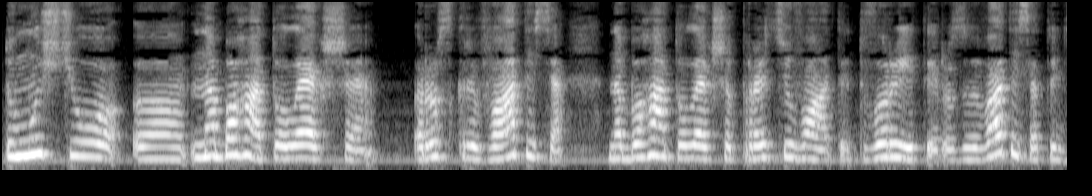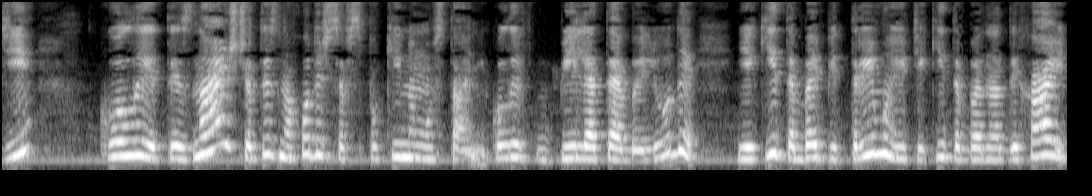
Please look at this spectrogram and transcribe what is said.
Тому що е, набагато легше розкриватися, набагато легше працювати, творити, розвиватися тоді, коли ти знаєш, що ти знаходишся в спокійному стані, коли біля тебе люди, які тебе підтримують, які тебе надихають.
